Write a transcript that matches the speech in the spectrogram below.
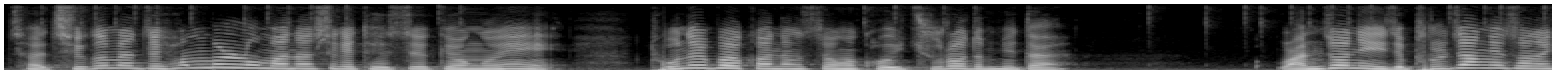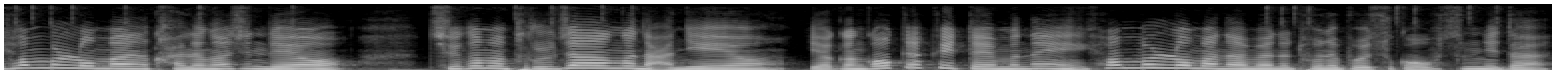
자, 지금 현재 현물로만 하시게 됐을 경우에 돈을 벌 가능성은 거의 줄어듭니다. 완전히 이제 불장에서는 현물로만 가능하신데요. 지금은 불장은 아니에요. 약간 꺾였기 때문에 현물로만 하면 돈을 벌 수가 없습니다.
